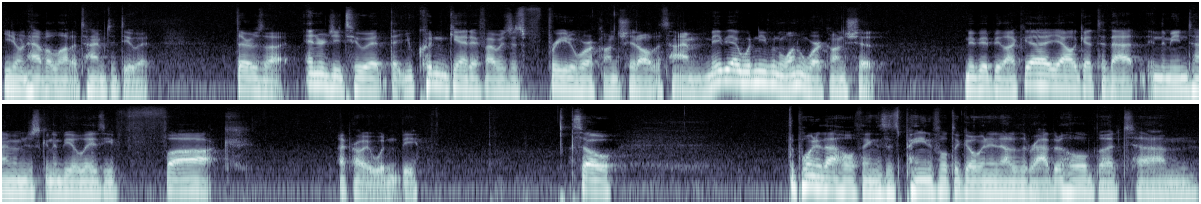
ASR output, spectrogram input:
you don't have a lot of time to do it. There's a energy to it that you couldn't get if I was just free to work on shit all the time. Maybe I wouldn't even want to work on shit. Maybe I'd be like, yeah, yeah, I'll get to that. In the meantime, I'm just going to be a lazy fuck. I probably wouldn't be. So, the point of that whole thing is it's painful to go in and out of the rabbit hole, but um,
